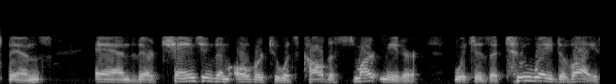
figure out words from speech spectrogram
spins, and they're changing them over to what's called a smart meter, which is a two way device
